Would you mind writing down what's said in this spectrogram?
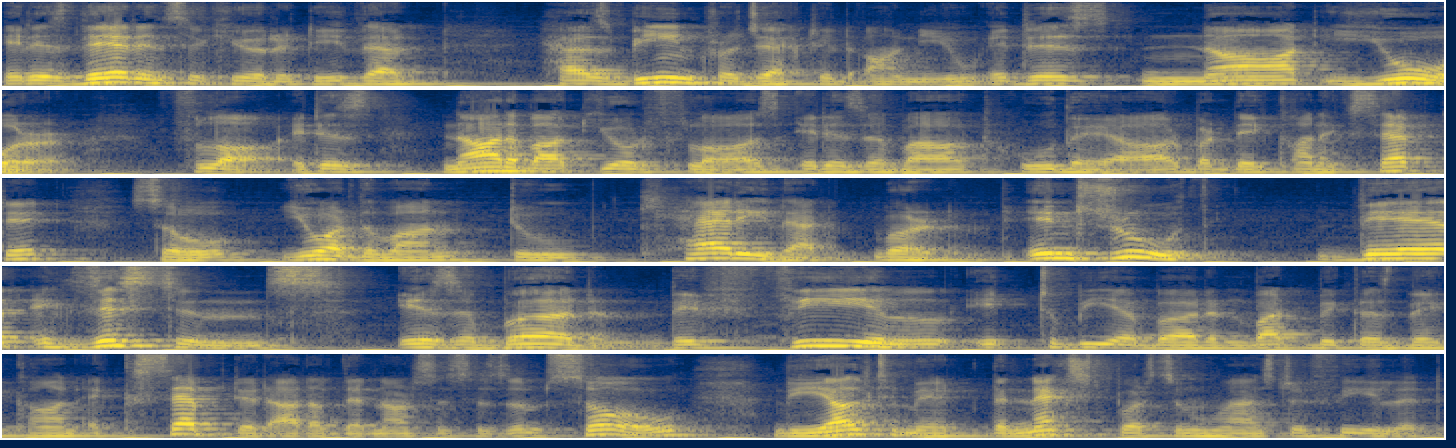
it is their insecurity that has been projected on you, it is not your flaw. It is not about your flaws, it is about who they are, but they can't accept it, so you are the one to carry that burden. In truth, their existence is a burden. They feel it to be a burden, but because they can't accept it out of their narcissism, so the ultimate, the next person who has to feel it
